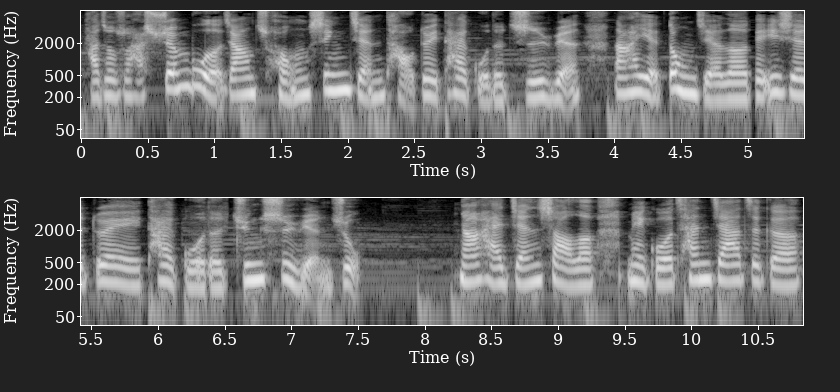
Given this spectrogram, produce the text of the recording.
他就说他宣布了将重新检讨对泰国的支援，那他也冻结了一些对泰国的军事援助，然后还减少了美国参加这个。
